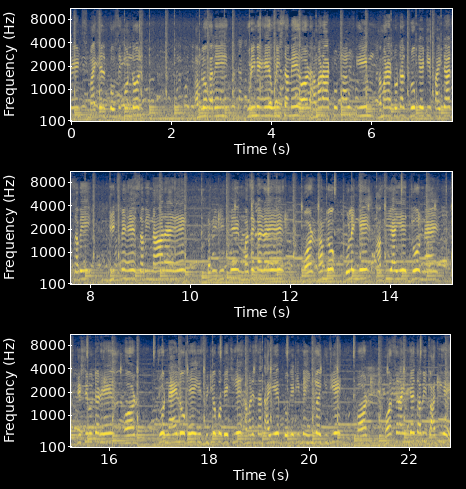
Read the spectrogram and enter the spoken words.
माई सेल्फ कौशिक मंडोल हम लोग अभी पुरी में है, उड़ीसा में, और हमारा टोटल टीम हमारा टोटल प्रो क्रिएटिव फाइटर सभी बीच में है, सभी नहा रहे हैं, सभी बीच में मज़े कर रहे हैं, और हम लोग बोलेंगे, आप भी आइए, जो नए डिस्ट्रीब्यूटर है, और जो नए लोग हैं, इस वीडियो को देखिए, हमारे साथ आइए प्रोग्रेटिव में एंजॉय कीजिए, और बहुत सारा एंजॉय तो अभी बाकी है।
